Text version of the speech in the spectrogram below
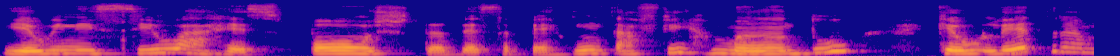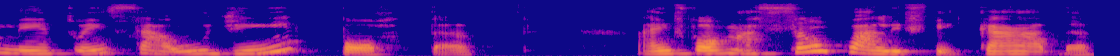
e eu inicio a resposta dessa pergunta afirmando que o letramento em saúde importa. A informação qualificada,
